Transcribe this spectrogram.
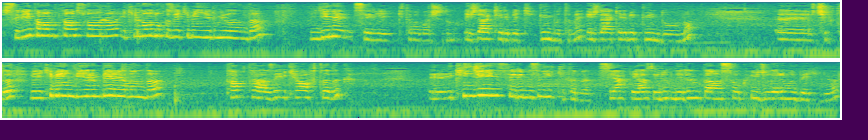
seriyi tamamladıktan sonra 2019-2020 yılında yeni seri kitaba başladım. Ejder Kelebek Gün Batımı, Ejder Kelebek Gün Doğumu e, çıktı. Ve 2021 yılında taptaze iki haftalık e, ikinci yeni serimizin ilk kitabı. Siyah Beyaz Ölümlerin Dansı okuyucularımı bekliyor.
